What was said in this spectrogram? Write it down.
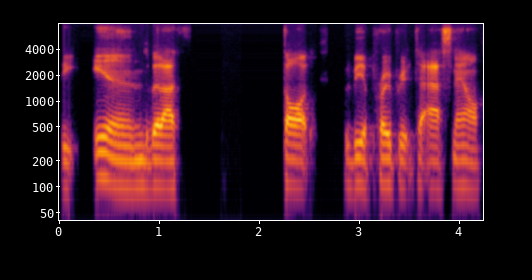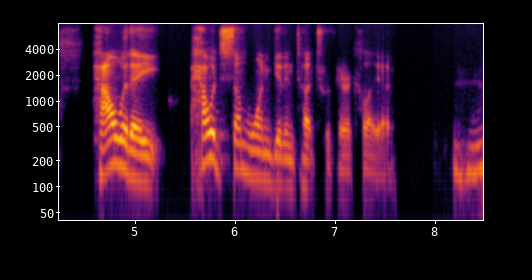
the end, but I thought would be appropriate to ask now. How would a how would someone get in touch with Parakaleo? Mm-hmm.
